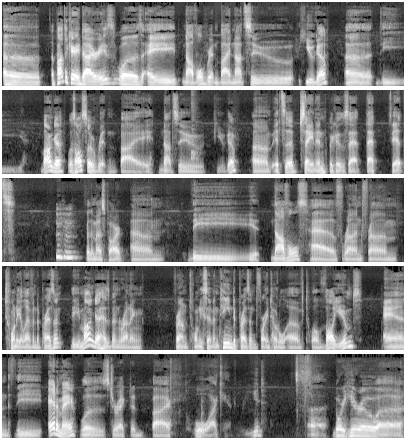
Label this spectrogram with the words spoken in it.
Uh, Apothecary Diaries was a novel written by Natsu Hyuga. Uh, the manga was also written by Natsu Hyuga. Um, it's a seinen because that that fits hmm for the most part. Um, the novels have run from 2011 to present. The manga has been running from 2017 to present for a total of 12 volumes. And the anime was directed by, oh, I can't read. uh, Norihiro uh,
